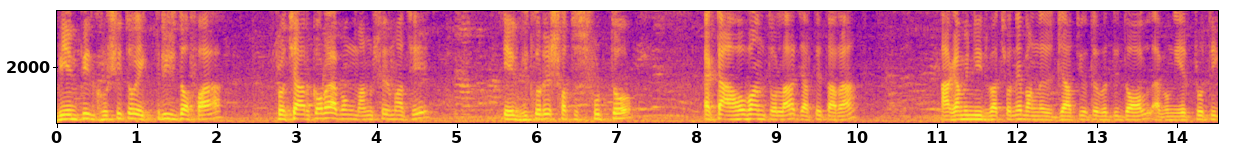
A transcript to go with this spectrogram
বিএনপির ঘোষিত একত্রিশ দফা প্রচার করা এবং মানুষের মাঝে এর ভিতরে স্বতঃস্ফূর্ত একটা আহ্বান তোলা যাতে তারা আগামী নির্বাচনে বাংলাদেশ জাতীয়তাবাদী দল এবং এর প্রতীক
